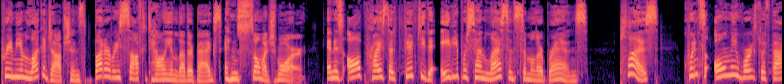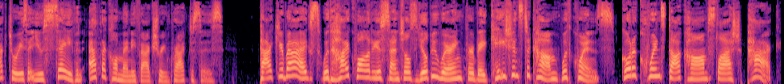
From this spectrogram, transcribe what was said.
premium luggage options, buttery soft Italian leather bags, and so much more. And is all priced at 50 to 80% less than similar brands. Plus, Quince only works with factories that use safe and ethical manufacturing practices. Pack your bags with high-quality essentials you'll be wearing for vacations to come with Quince. Go to quince.com slash pack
